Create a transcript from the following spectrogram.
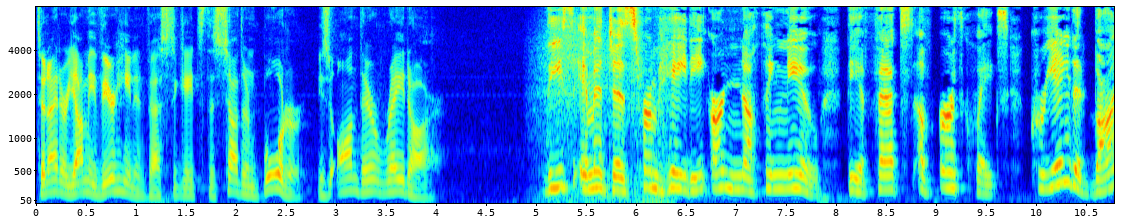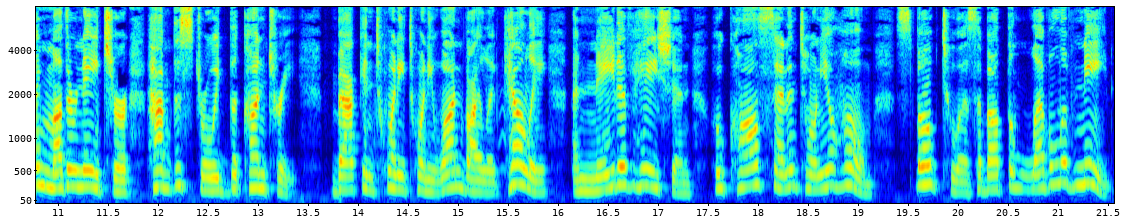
Tonight, our Yami Virgin investigates the southern border is on their radar. These images from Haiti are nothing new. The effects of earthquakes created by Mother Nature have destroyed the country. Back in 2021, Violet Kelly, a native Haitian who calls San Antonio home, spoke to us about the level of need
